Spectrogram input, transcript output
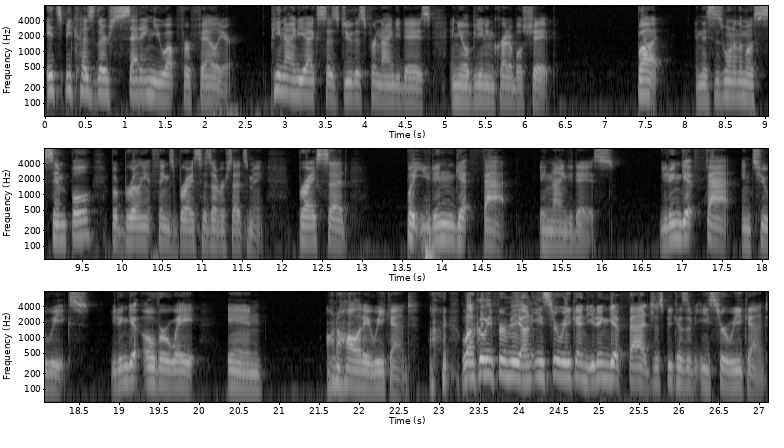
It's because they're setting you up for failure. P90x says do this for 90 days and you'll be in incredible shape. But and this is one of the most simple but brilliant things bryce has ever said to me. Bryce said but you didn't get fat in 90 days. You didn't get fat in two weeks. You didn't get overweight in on a holiday weekend. Luckily for me, on Easter weekend, you didn't get fat just because of Easter weekend.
